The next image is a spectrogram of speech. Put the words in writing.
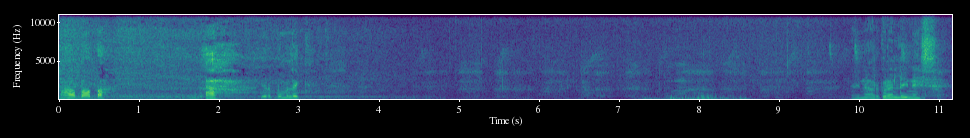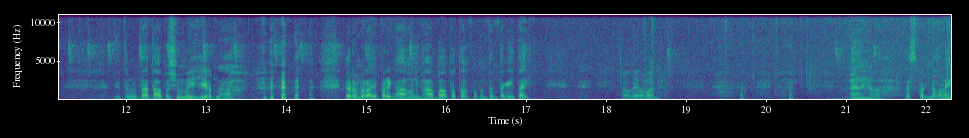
Mahaba pa. Ah, hirap bumalik. Ayun na, arko ng lanes. Dito na tatapos yung may hirap na ahon. Pero marami pa rin ahon. Mahaba pa to. Papuntang Tagaytay. Okay naman. Ay, ako. Tapos pag na kami.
